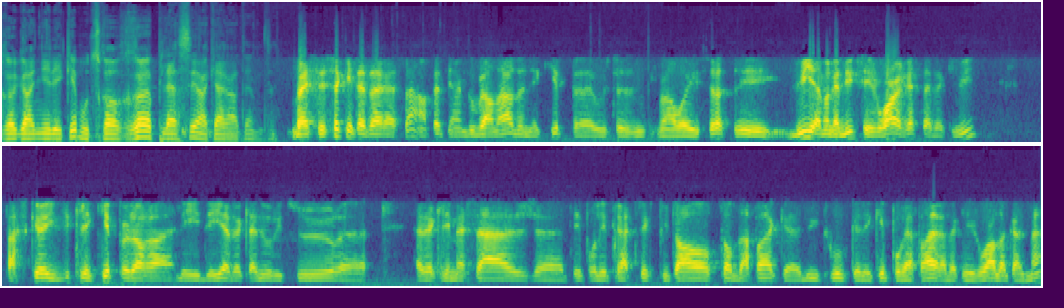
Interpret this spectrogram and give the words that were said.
regagner l'équipe ou tu seras replacé en quarantaine? Ben, c'est ça qui est intéressant. En fait, il y a un gouverneur d'une équipe euh, aux États-Unis qui m'a envoyé ça. Lui, il aimerait mieux que ses joueurs restent avec lui parce qu'il dit que l'équipe peut leur aider avec la nourriture, euh, avec les messages, pour les pratiques plus tard, toutes sortes d'affaires que lui, il trouve que l'équipe pourrait faire avec les joueurs localement.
